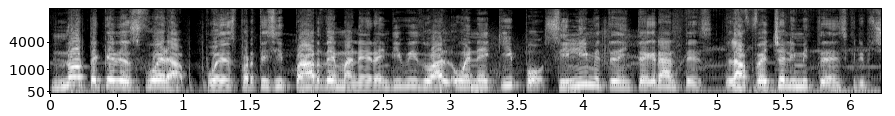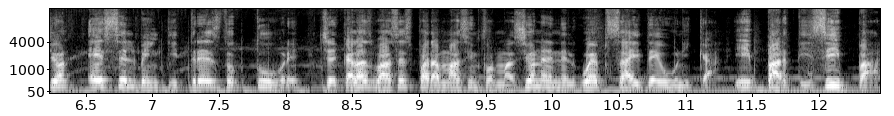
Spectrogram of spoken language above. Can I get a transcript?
No te quedes fuera, puedes participar de manera individual o en equipo, sin límite de integrantes. La fecha límite de inscripción es el 23 de octubre. Checa las bases para más información en el website de Única y participa.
